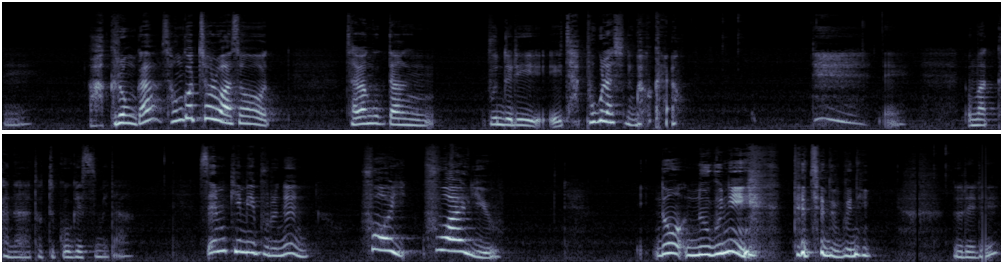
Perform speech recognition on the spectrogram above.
네. 아, 그런가? 선거철 와서 자유한국당 분들이 자폭을 하시는 걸까요? 네. 음악 하나 더 듣고 오겠습니다. 샘킴이 부르는 Who are, who are you? 너 누구니? 대체 누구니? 노래를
